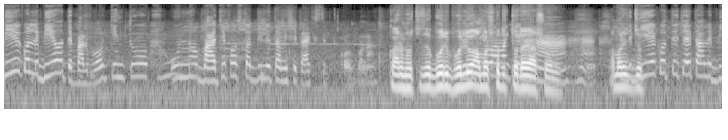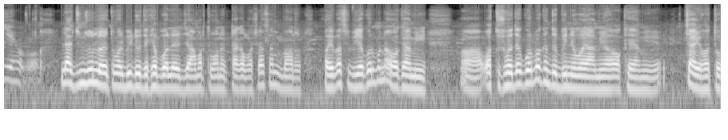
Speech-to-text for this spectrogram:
বিয়ে করলে বিয়ে হতে পারব কিন্তু অন্য বাজে প্রস্তাব দিলে তো আমি সেটা অ্যাকসেপ্ট করব না। কারণ হচ্ছে যে গরিব হলেও আমার কেউ সতীর্থটাই আসল। হ্যাঁ। আমার ইজ্জত বিয়ে করতে চাই তাহলে বিয়ে হব। একজন জুল তোমার ভিডিও দেখে বলে যে আমার তো অনেক টাকা পয়সা আছে আমি আমার ওই বাচ্চা বিয়ে করব না ওকে আমি অর্থ সহায়তা করব কিন্তু বিনিময়ে আমি ওকে আমি চাই হয়তো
